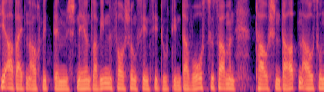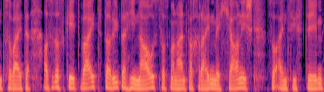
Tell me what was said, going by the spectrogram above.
Die arbeiten auch mit dem Schnee- und Lawinenforschungsinstitut in Davos zusammen, tauschen Daten aus und so weiter. Also das geht weit darüber hinaus, dass man einfach rein mechanisch so ein System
